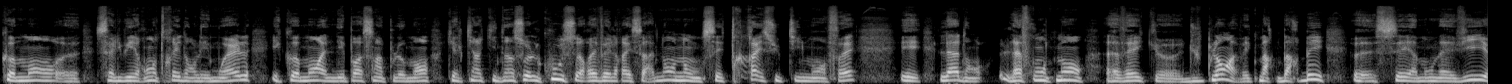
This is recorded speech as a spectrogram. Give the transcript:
comment euh, ça lui est rentré dans les moelles et comment elle n'est pas simplement quelqu'un qui d'un seul coup se révélerait ça. Non, non, c'est très subtilement fait. Et là, dans l'affrontement avec euh, Duplan, avec Marc Barbet, euh, c'est à mon avis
